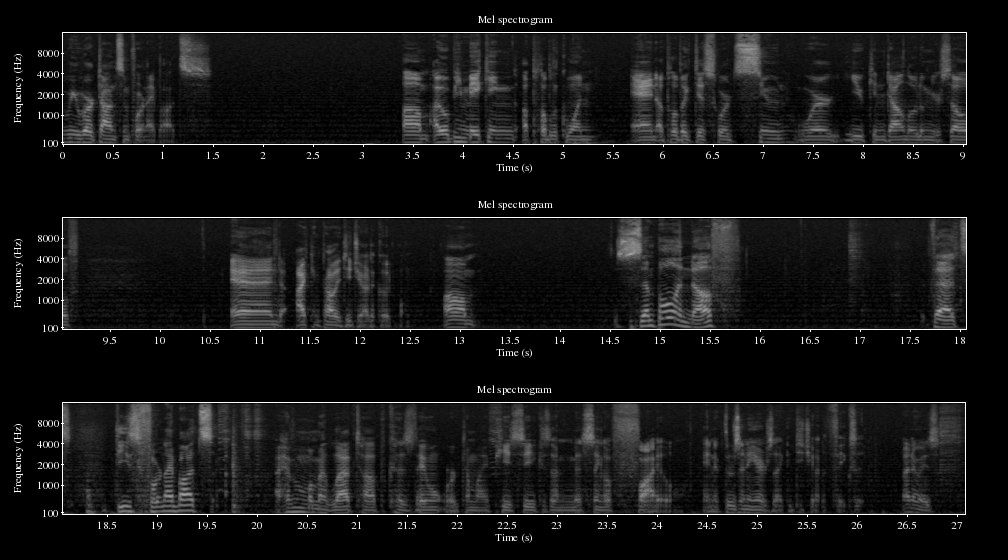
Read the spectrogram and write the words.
we worked on some Fortnite bots. Um, I will be making a public one and a public Discord soon where you can download them yourself, and I can probably teach you how to code one. Um, simple enough that these Fortnite bots, I have them on my laptop because they won't work on my PC because I'm missing a file. And if there's any errors, I can teach you how to fix it. Anyways,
